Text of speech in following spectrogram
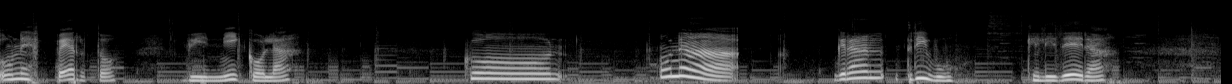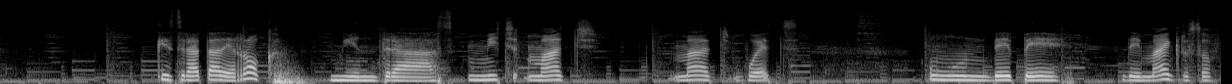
un experto vinícola con una gran tribu que lidera que trata de rock, mientras Mitch Match, Match un BP de Microsoft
